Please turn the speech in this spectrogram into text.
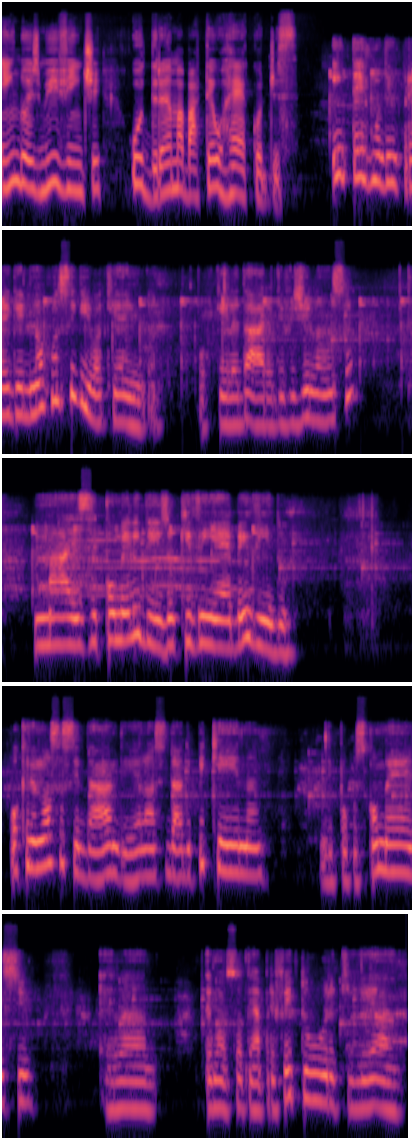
Em 2020, o drama bateu recordes. Em termos de emprego, ele não conseguiu aqui ainda porque ele é da área de vigilância. Mas, como ele diz, o que vier é bem-vindo. Porque na nossa cidade, ela é uma cidade pequena, de poucos comércios, ela tem uma, só tem a prefeitura, que, é a,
